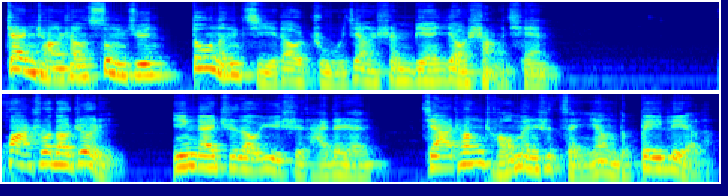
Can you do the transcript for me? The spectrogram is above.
战场上，宋军都能挤到主将身边要赏钱。话说到这里，应该知道御史台的人贾昌朝们是怎样的卑劣了。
